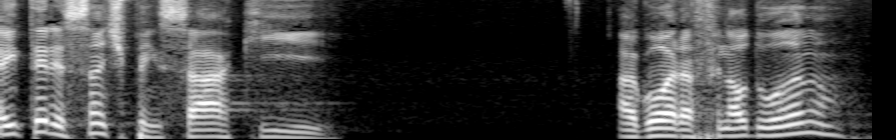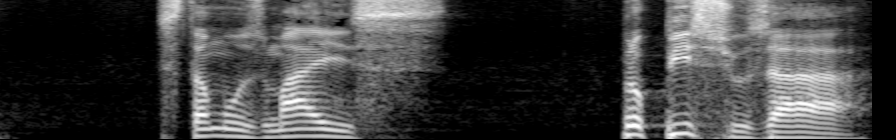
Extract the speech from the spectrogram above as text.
É interessante pensar que agora, final do ano, estamos mais propícios a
